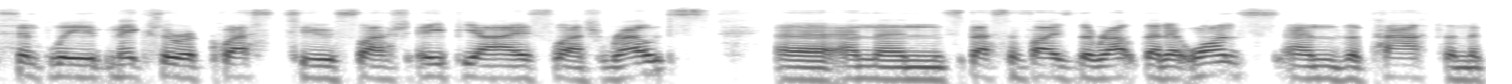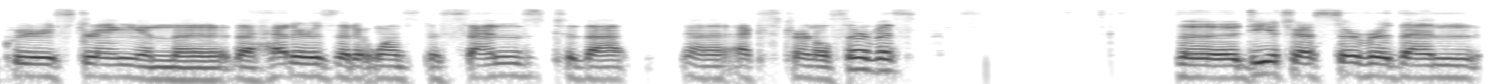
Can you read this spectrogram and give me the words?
simply makes a request to slash API slash routes uh, and then specifies the route that it wants and the path and the query string and the, the headers that it wants to send to that uh, external service. The DHIS server then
